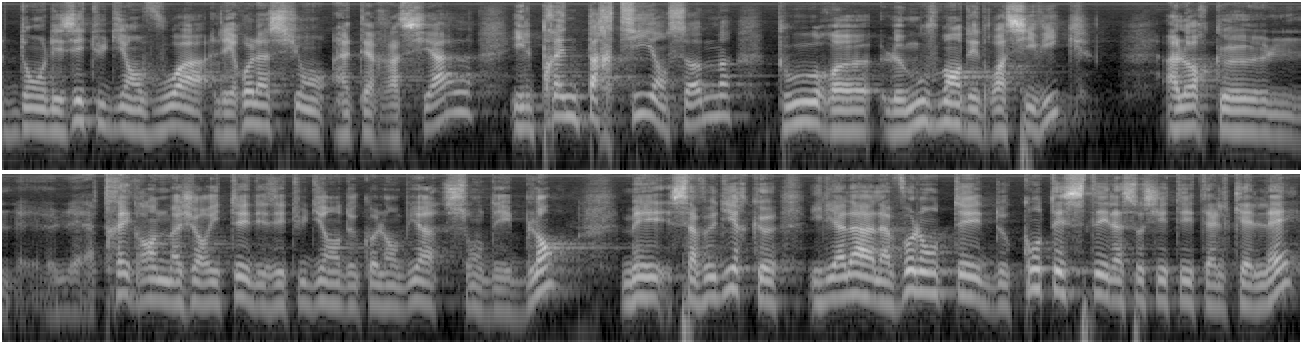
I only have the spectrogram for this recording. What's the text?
dont les étudiants voient les relations interraciales. Ils prennent parti, en somme, pour euh, le mouvement des droits civiques, alors que la très grande majorité des étudiants de Columbia sont des blancs, mais ça veut dire qu'il y a là la volonté de contester la société telle qu'elle est,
